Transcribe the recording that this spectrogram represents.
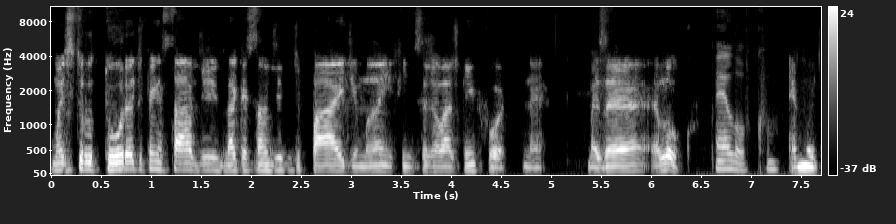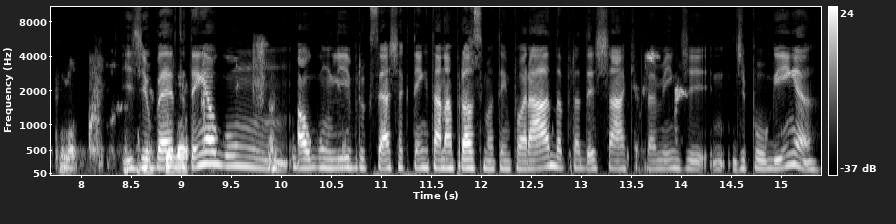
uma estrutura de pensar de, na questão de, de pai, de mãe, enfim, seja lá de quem for, né? Mas é, é louco. É louco. É muito louco. E Gilberto, tem algum, algum livro que você acha que tem que estar na próxima temporada para deixar aqui para mim de, de pulguinha?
